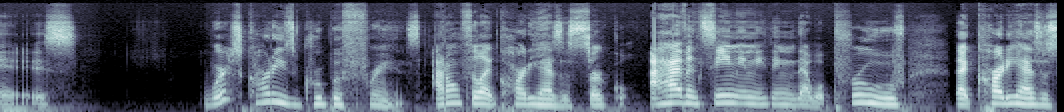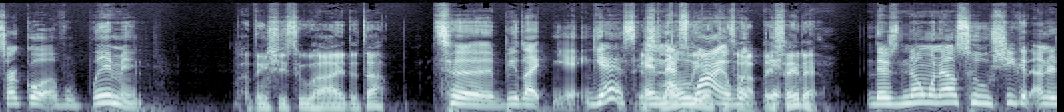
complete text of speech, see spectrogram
is where's Cardi's group of friends? I don't feel like Cardi has a circle. I haven't seen anything that would prove that Cardi has a circle of women I think she's too high at the top. to be like, yes. It's and that's why at the They say that. there's no one else who she could under-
